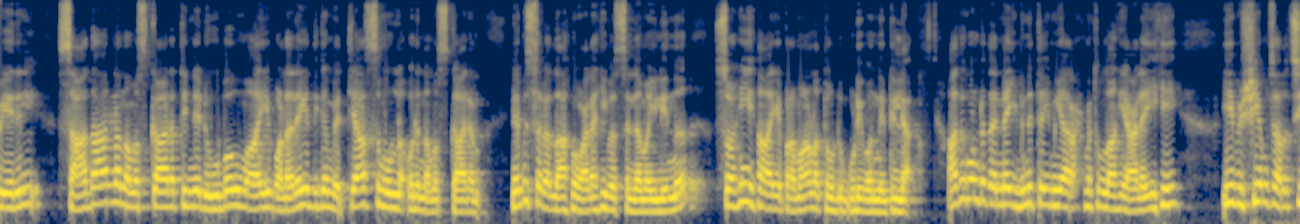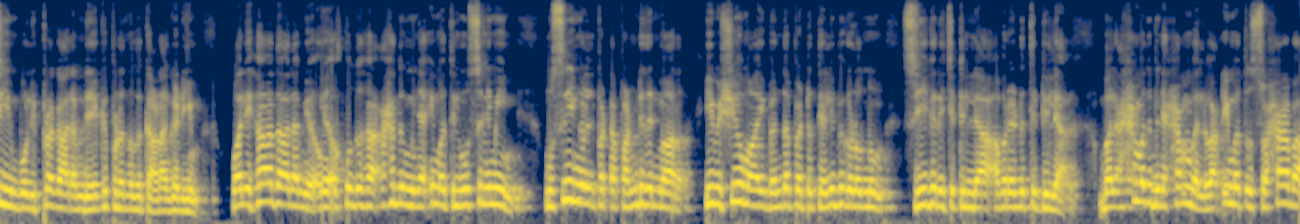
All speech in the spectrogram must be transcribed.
പേരിൽ സാധാരണ നമസ്കാരത്തിന്റെ രൂപവുമായി വളരെയധികം വ്യത്യാസമുള്ള ഒരു നമസ്കാരം നബി സല്ലല്ലാഹു അലഹി വസ്ല്ലമയിൽ നിന്ന് സ്വഹീഹായ പ്രമാണത്തോടു കൂടി വന്നിട്ടില്ല. അതുകൊണ്ട് തന്നെ ഇബിന് തൈമിയ റഹ്മത്തുല്ലാഹി അലൈഹി ഈ വിഷയം ചർച്ച ചെയ്യുമ്പോൾ ഇപ്രകാരം രേഖപ്പെടുന്നത് കാണാൻ കഴിയും. മുസ്ലിമീൻ. മുസ്ലിങ്ങളിൽപ്പെട്ട പണ്ഡിതന്മാർ ഈ വിഷയവുമായി ബന്ധപ്പെട്ട് തെളിവുകളൊന്നും സ്വീകരിച്ചിട്ടില്ല അവർ എടുത്തിട്ടില്ല. ബൽ അഹമ്മദ് ബിൻ ഹംബൽ സുഹാബ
